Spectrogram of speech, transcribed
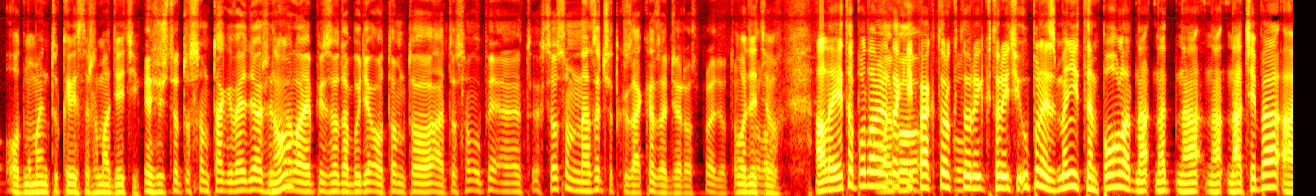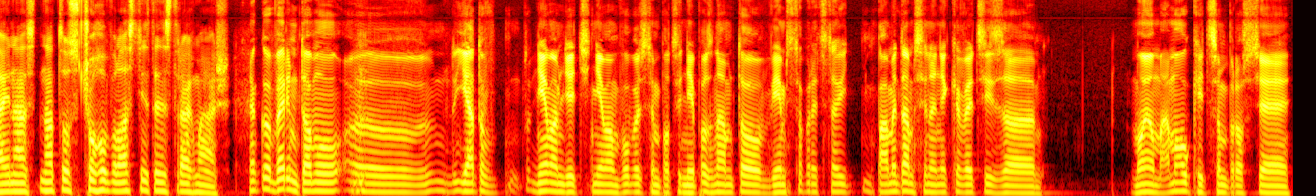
od momentu, kedy som mať deti. Ježiš, toto som tak vedel, že No. celá epizóda bude o tomto a to som úplne, e, chcel som na začiatku zakázať, že rozprávať o tom. O deťoch. Ale je to podľa mňa Lebo- taký faktor, ktorý, ktorý ti úplne zmení ten pohľad na, na, na, na, na teba a aj na, na to, z čoho vlastne ten strach máš. Ako verím tomu, Hm. uh, ja to nemám deti, nemám vôbec ten pocit, nepoznám to, viem si to predstaviť, pamätám si na nejaké veci s uh, mojou mamou, keď som proste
